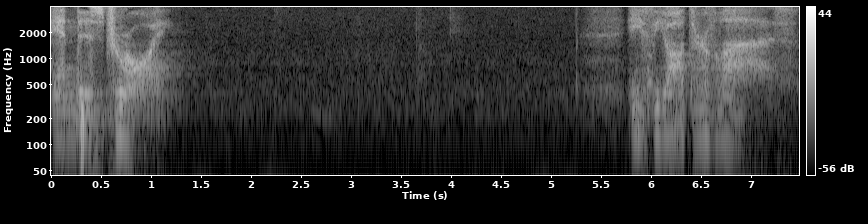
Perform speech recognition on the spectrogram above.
and destroy. He's the author of lies.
